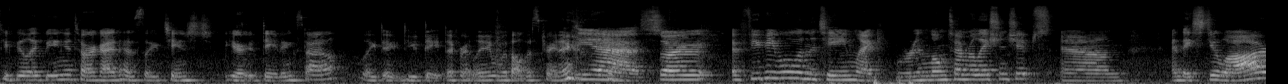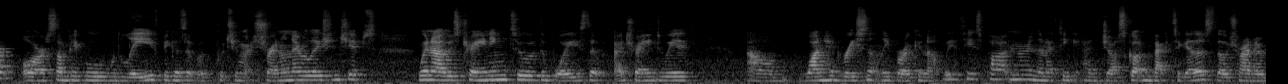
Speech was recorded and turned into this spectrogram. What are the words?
Do you feel like being a tour guide has like changed your dating style? Like, do, do you date differently with all this training? yeah, so a few people in the team like were in long term relationships, um, and they still are, or some people would leave because it would put too much strain on their relationships. When I was training, two of the boys that I trained with, um, one had recently broken up with his partner, and then I think had just gotten back together, so they were trying to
